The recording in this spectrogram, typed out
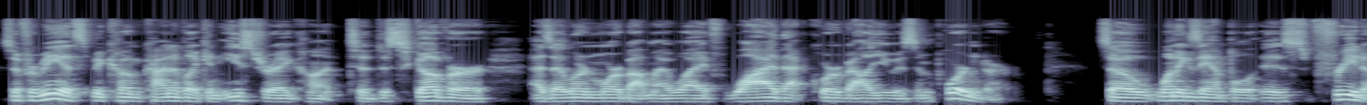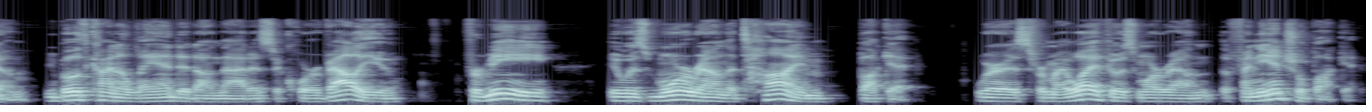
So for me, it's become kind of like an Easter egg hunt to discover as I learn more about my wife why that core value is important to her. So one example is freedom. We both kind of landed on that as a core value. For me, it was more around the time bucket, whereas for my wife, it was more around the financial bucket.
